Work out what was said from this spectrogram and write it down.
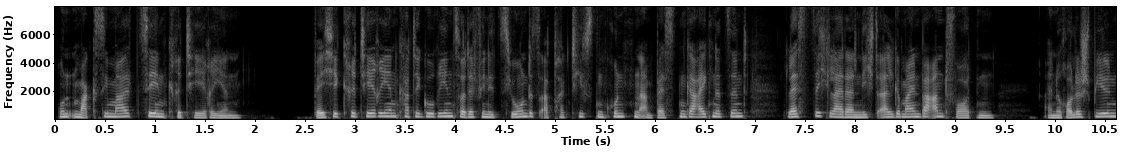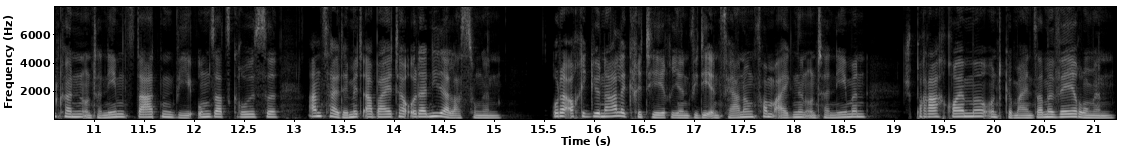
und maximal zehn Kriterien. Welche Kriterienkategorien zur Definition des attraktivsten Kunden am besten geeignet sind, lässt sich leider nicht allgemein beantworten. Eine Rolle spielen können Unternehmensdaten wie Umsatzgröße, Anzahl der Mitarbeiter oder Niederlassungen. Oder auch regionale Kriterien wie die Entfernung vom eigenen Unternehmen, Sprachräume und gemeinsame Währungen.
